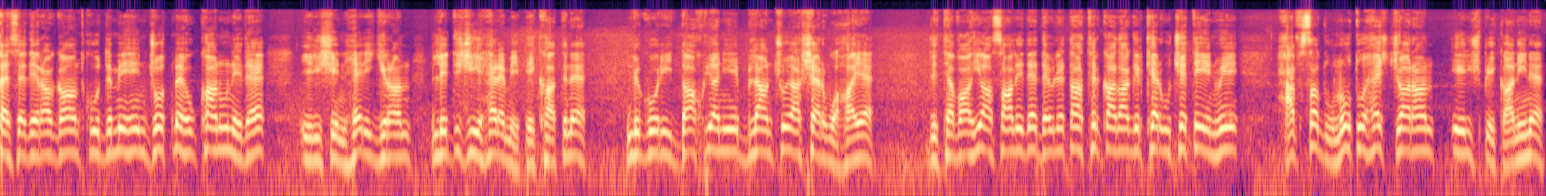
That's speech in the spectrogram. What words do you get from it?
Qesedê ragihand ku di mêhên cotmeh û kanûnê de êrîşên herî giran li dijî herêmê pêk hatine. Li gorî daxuyaniyê bilançoya şer wiha ye, Di tevahiya salê de dewleta Tirk a dagirker û çeteyên wê heft sed û nod û heşt caran êrîş pêk anîne.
